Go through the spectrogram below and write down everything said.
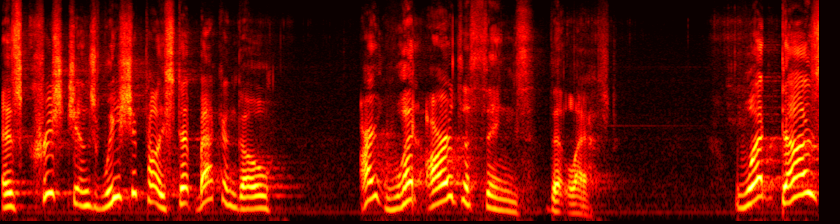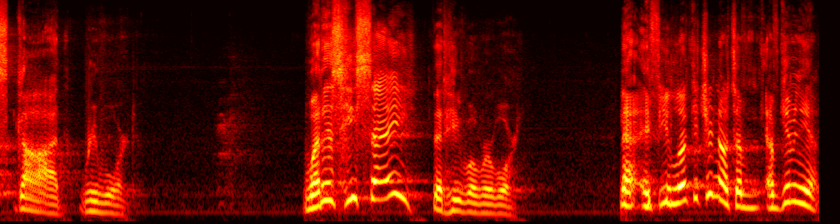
as Christians, we should probably step back and go, all right, what are the things that last? What does God reward? What does He say that He will reward? Now, if you look at your notes, I've, I've given you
